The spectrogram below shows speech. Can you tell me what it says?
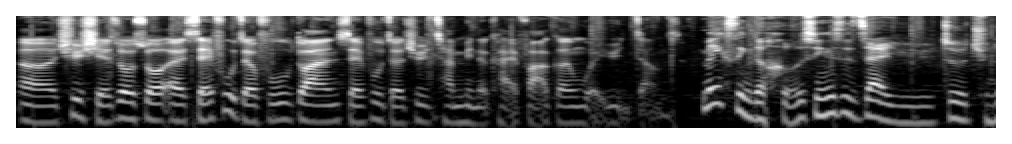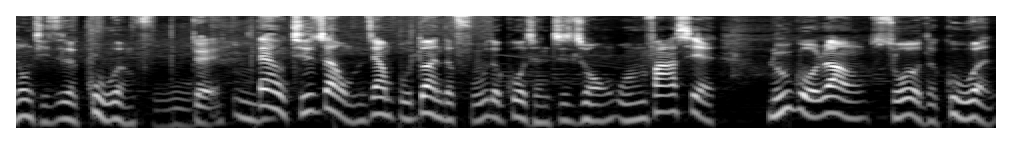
呃去协作？说，呃，谁负责服务端，谁负责去产品的开发跟维运这样子？Mixing 的核心是在于就是群众集资的顾问服务。对，嗯、但其实，在我们这样不断的服务的过程之中，我们发现，如果让所有的顾问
